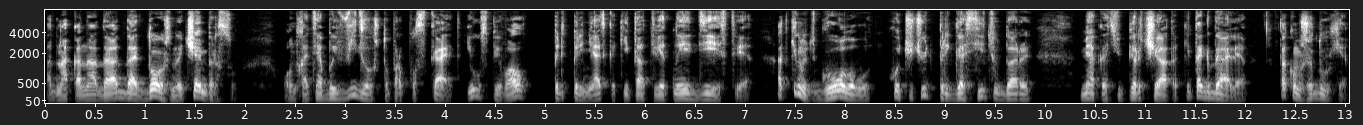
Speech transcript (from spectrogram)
Однако надо отдать должное Чемберсу. Он хотя бы видел, что пропускает, и успевал предпринять какие-то ответные действия, откинуть голову, хоть чуть-чуть пригасить удары мякотью перчаток и так далее, в таком же духе.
